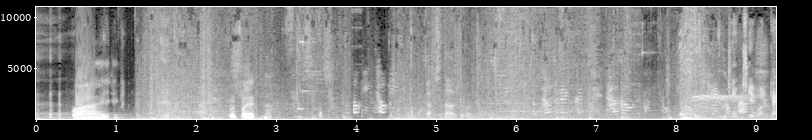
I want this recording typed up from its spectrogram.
와, 이- 울 뻔했다. 깝치다가 죽었네. 갱키벌레.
